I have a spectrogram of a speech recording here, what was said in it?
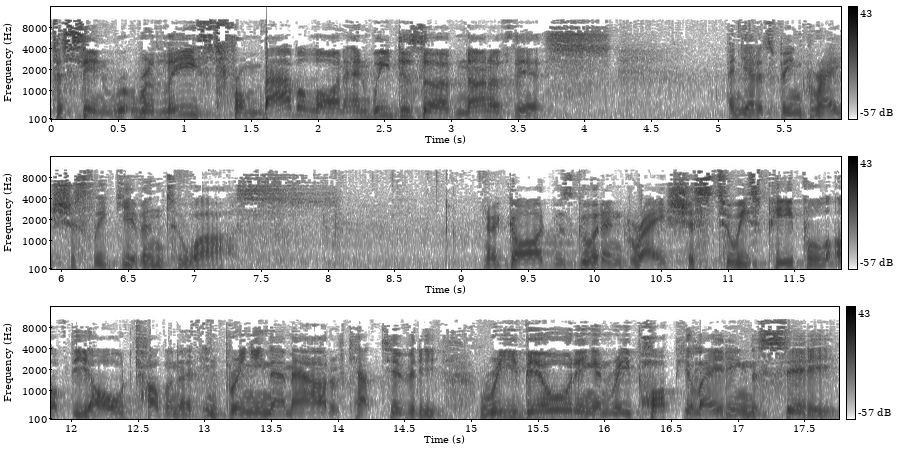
to sin, released from Babylon, and we deserve none of this. And yet it's been graciously given to us. You know, God was good and gracious to his people of the old covenant in bringing them out of captivity, rebuilding and repopulating the city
